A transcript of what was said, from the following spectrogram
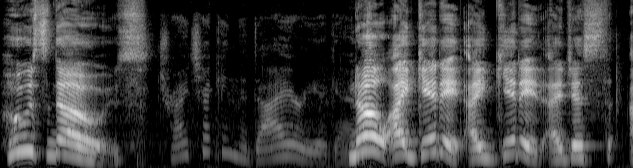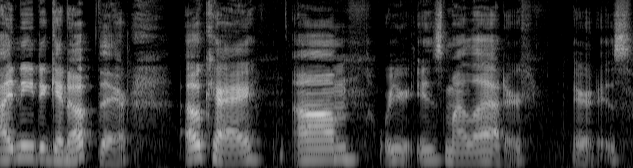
Whose nose? Try checking the diary again. No, I get it. I get it. I just... I need to get up there. Okay. Um, where is my ladder? There it is.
